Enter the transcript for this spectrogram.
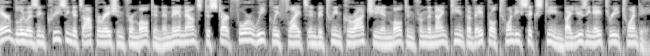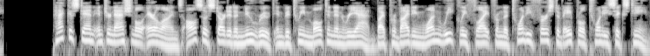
AirBlue is increasing its operation for Multan and they announced to start four weekly flights in between Karachi and Multan from 19 April 2016 by using A320. Pakistan International Airlines also started a new route in between Multan and Riyadh by providing one weekly flight from 21 April 2016.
